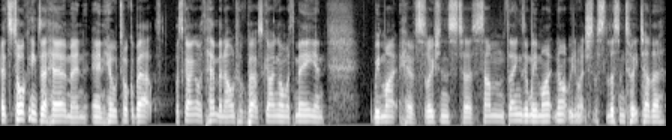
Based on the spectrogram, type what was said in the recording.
it's talking to him, and, and he'll talk about what's going on with him, and I'll talk about what's going on with me. And we might have solutions to some things, and we might not. We might just listen to each other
